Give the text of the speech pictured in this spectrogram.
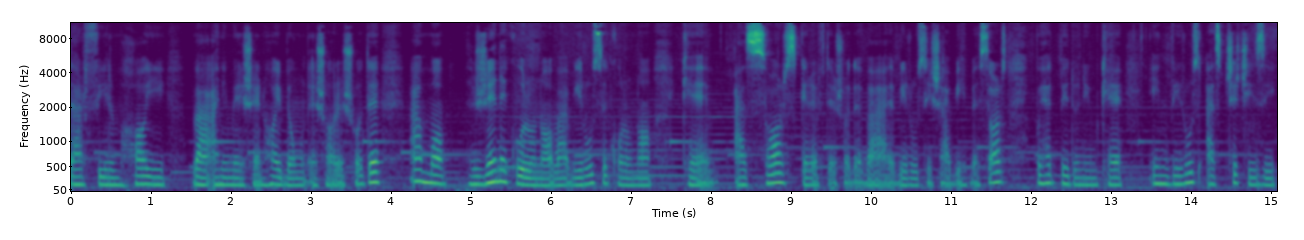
در فیلم هایی و انیمیشن هایی به اون اشاره شده اما ژن کرونا و ویروس کرونا که از سارس گرفته شده و ویروسی شبیه به سارس باید بدونیم که این ویروس از چه چیزی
